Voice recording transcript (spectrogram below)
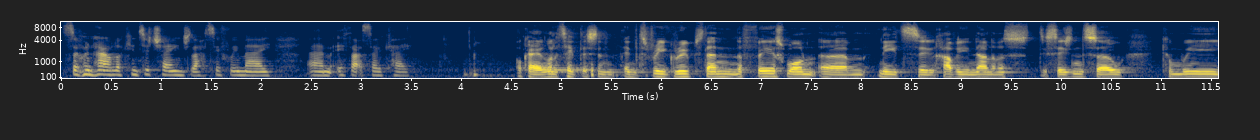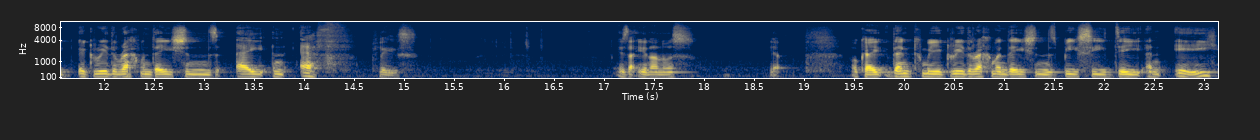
So we're now looking to change that, if we may, um, if that's okay. Okay, I'm going to take this in, in three groups then. The first one um, needs to have a unanimous decision. So can we agree the recommendations A and F, please? Is that unanimous? Yep. Okay, then can we agree the recommendations B, C, D and E?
